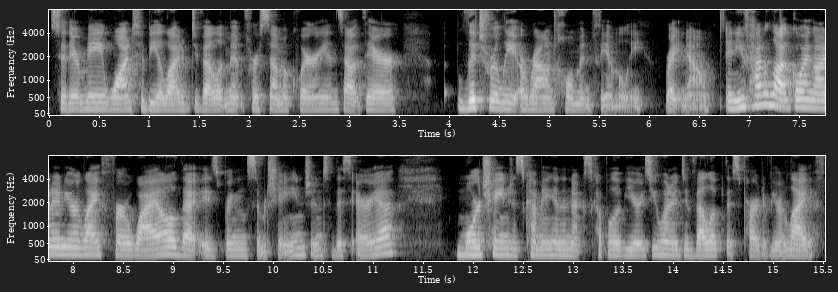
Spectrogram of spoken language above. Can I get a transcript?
So there may want to be a lot of development for some Aquarians out there, literally around home and family right now. And you've had a lot going on in your life for a while that is bringing some change into this area. More change is coming in the next couple of years. You want to develop this part of your life.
